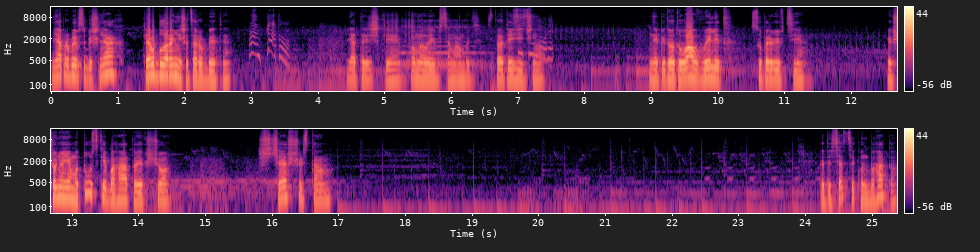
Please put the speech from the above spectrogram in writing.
Я пробив собі шлях. Треба було раніше це робити. Я трішки помилився, мабуть, стратегічно. Не підготував виліт супервівці. Якщо в нього є мотузки багато, якщо ще щось там. П'ятдесят секунд багато.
